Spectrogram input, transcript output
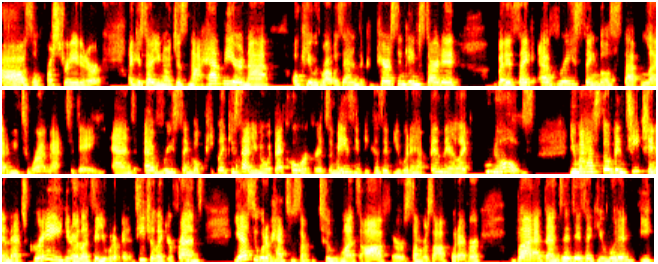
oh so frustrated or like you said you know just not happy or not okay with where i was at and the comparison game started. But it's like every single step led me to where i'm at today. And every single like you said you know with that coworker it's amazing because if you wouldn't have been there like who knows you might have still been teaching and that's great you know let's say you would have been a teacher like your friends yes you would have had two, two months off or summers off whatever. But at the end of the day it's like you wouldn't be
